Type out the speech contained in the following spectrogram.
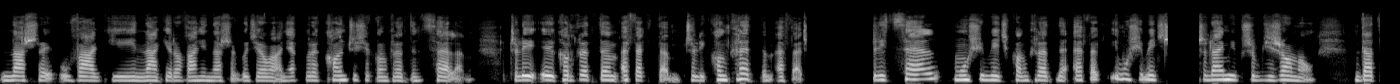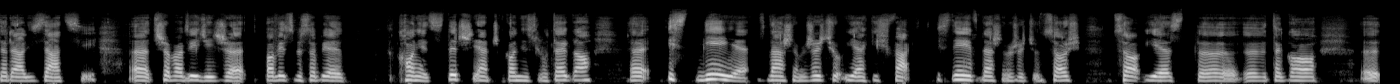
naszej uwagi, nakierowanie naszego działania, które kończy się konkretnym celem, czyli y, konkretnym efektem, czyli konkretnym efektem. Czyli cel musi mieć konkretny efekt i musi mieć przynajmniej przybliżoną datę realizacji. E, trzeba wiedzieć, że powiedzmy sobie koniec stycznia czy koniec lutego e, istnieje w naszym życiu jakiś fakt istnieje w naszym życiu coś, co jest e, e, tego, e,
